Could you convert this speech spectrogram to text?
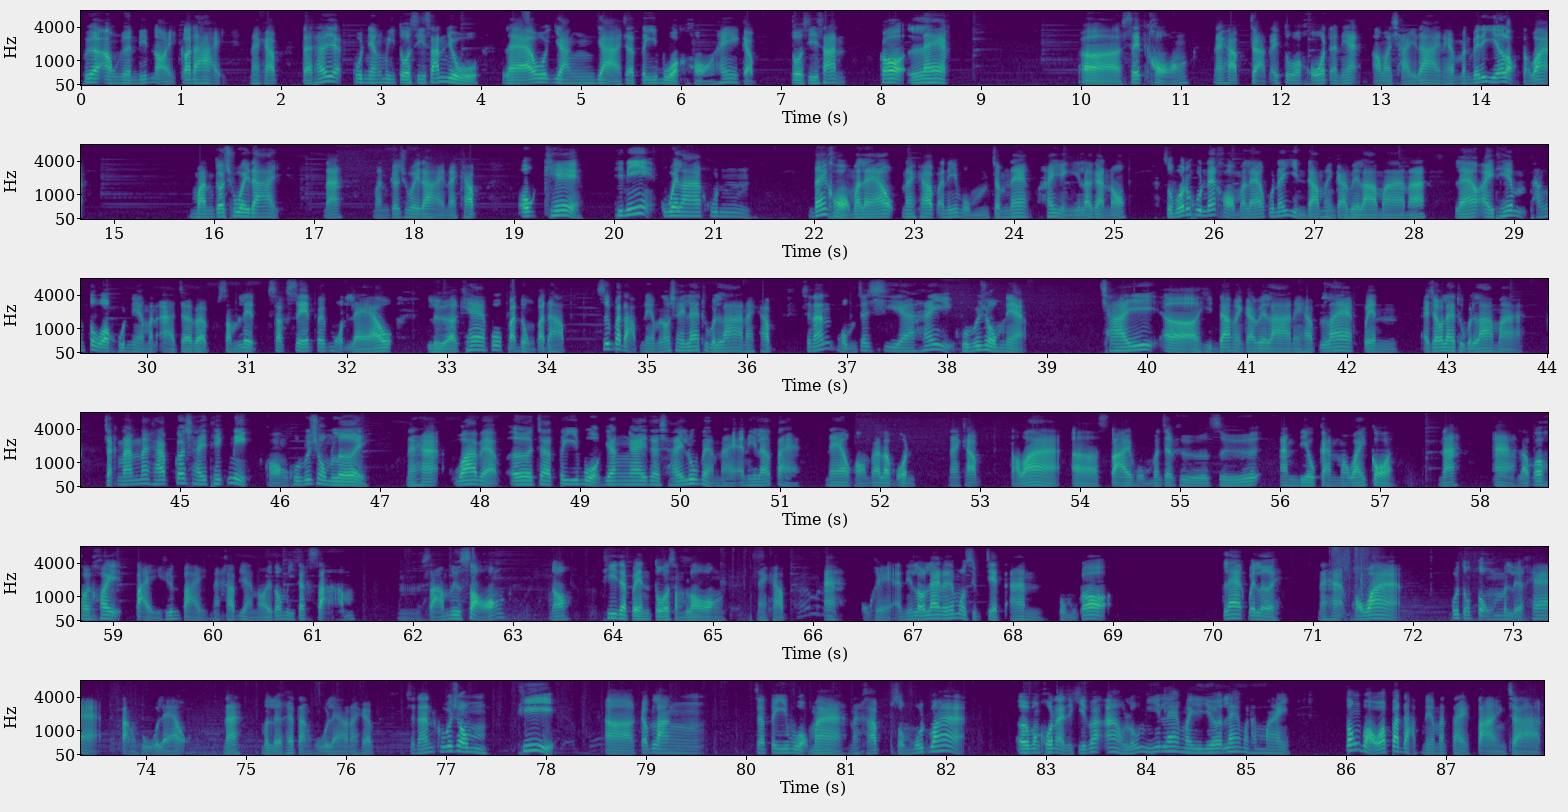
เพื่อเอาเงินนิดหน่อยก็ได้นะครับ แต่ถ้าคุณยังมีตัวซีซั่นอยู่ แล้วยังอยากจะตีบวกของให้กับตัวซีซั่นก็แลกเอ่อเซตของนะครับจากไอตัวโค้ดอันเนี้ยเอามาใช้ได้นะครับ มันไม่ได้เยอะหรอกแต่ว่า มันก็ช่วยได้นะ มันก็ช่วยได้นะครับ โอเค ทีนี้เวลาคุณได้ของมาแล้วนะครับ อันนี้ผมจำแนกให้อย่างนี้แล้วกันเนาะสมมติว่าคุณได้ของมาแล้ว คุณได้หยินดำแห่งการเวลามานะ แล้วไอเทมทั้งตัวคุณเนี่ยมันอาจจะแบบสำเร็จสักเซสไปหมดแล้ว เหลือแค่พวกประดงประดับ ซึ่งประดับเนี่ยมันต้องใช้แร่ทูเวลล่านะครับ ฉะนั้นผมจะเชียร์ให้คุณผู้ชมเนี่ยใช้หินดำแห่งการเวลาเนี่ยครับแลกเป็นไอเจ้าแร่ทูเวลล่ามา จากนั้นนะครับก็ใช้เทคนิคของคุณผู้ชมเลยนะฮะว่าแบบเออจะตีบวกยังไงจะใช้รูปแบบไหนอันนี้แล้วแต่แนวของแต่ละคนนะครับแต่ว่าสไตล์ผมมันจะคือซื้ออันเดียวกันมาไว้ก่อนนะ อ่าแล้วก็ค่อยๆไต่ขึ้นไปนะครับ อย่างน้อยต้องมีสักสามสามหรือสองเนาะที่จะเป็นตัวสำรองนะครับอะโอเค อันนี้เราแลกได้ทั้งหมด 17 อัน ผมก็แลกไปเลยนะฮะเพราะว่าพูดตรงๆมันเหลือแค่ต่างหูแล้วนะมันเหลือแค่ต่างหูแล้วนะครับฉะนั้นคุณผู้ชมที่อ่ากำลังจะตีบวกมานะครับ สมมุติว่าเออบางคนอาจจะคิดว่าอ้าวแล้วนี้แลกมาเยอะๆแลกมาทำไม ต้องบอกว่าประดับเนี่ยมันแตกต่างจาก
